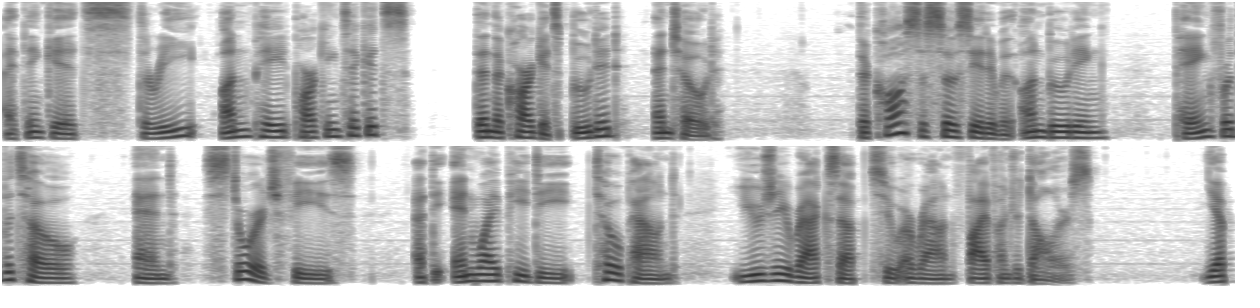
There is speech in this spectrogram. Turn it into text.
I think it's three unpaid parking tickets, then the car gets booted and towed. The costs associated with unbooting, paying for the tow, and storage fees at the NYPD tow pound usually racks up to around $500. Yep,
